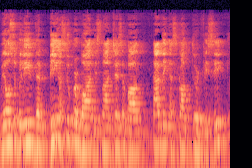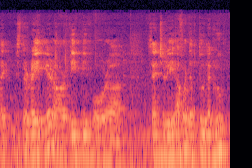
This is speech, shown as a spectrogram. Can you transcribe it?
We also believe that being a super bond is not just about having a sculptured physique, like Mr. Ray here, our VP for uh, Century, uh, for the Tuna Group.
